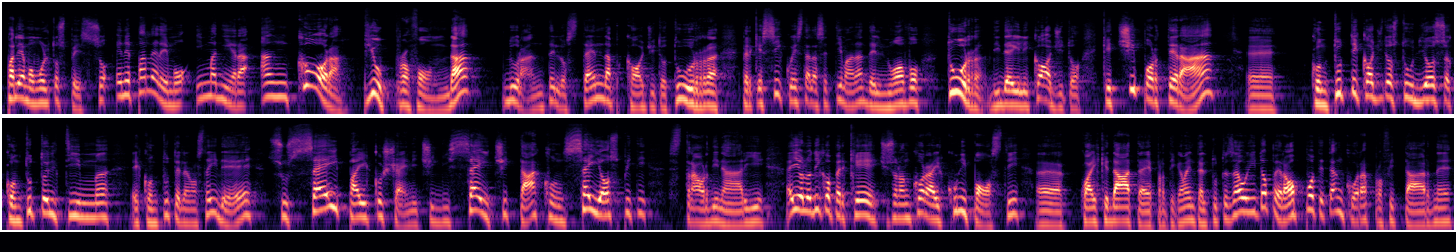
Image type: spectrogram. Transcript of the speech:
parliamo molto spesso e ne parleremo in maniera ancora più profonda durante lo Stand Up Cogito Tour, perché sì, questa è la settimana del nuovo tour di Daily Cogito che ci porterà eh, con tutti i Cogito Studios, con tutto il team e con tutte le nostre idee, su sei palcoscenici di sei città con sei ospiti straordinari. E io lo dico perché ci sono ancora alcuni posti, eh, qualche data è praticamente il tutto esaurito, però potete ancora approfittarne.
